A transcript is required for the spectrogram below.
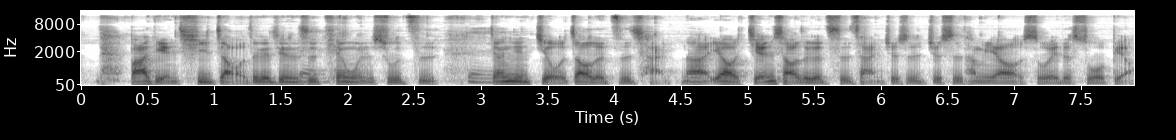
八点七兆，这个真的是天文数字，将近九兆的资产，那要减少这个资产，就是就是他们要所谓的缩表，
